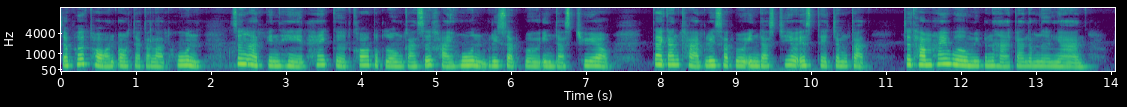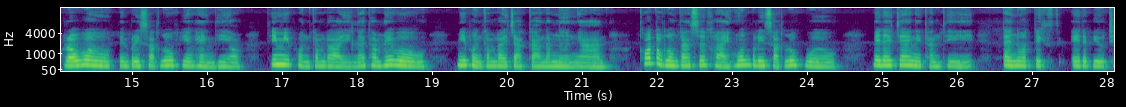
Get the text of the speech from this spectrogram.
จะเพิกถอนออกจากตลาดหุ้น ซึ่งอาจเป็นเหตุให้เกิดข้อตกลงการซื้อขายหุ้น บริษัท World Industrial แต่การขายบริษัท World Industrial Estate จำกัด จะทำให้ World มีปัญหาการดำเนินงาน เพราะ World เป็นบริษัทลูกเพียงแห่งเดียว ที่มีผลกำไรและทำให้ World มีผลกำไรจากการดำเนินงาน ข้อตกลงการซื้อขายหุ้นบริษัทลูก World ไม่ได้แจ้งในทันที แต่ Nordic AWT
